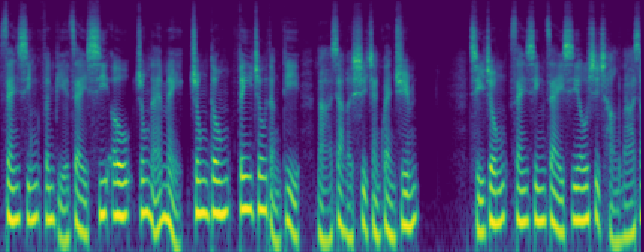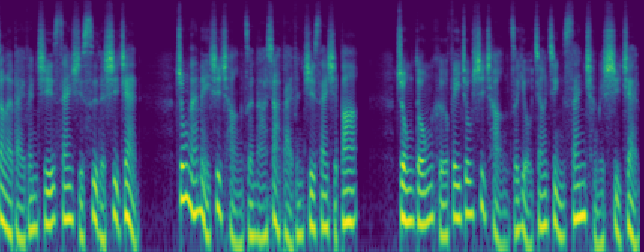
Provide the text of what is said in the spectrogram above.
三星分别在西欧、中南美、中东、非洲等地拿下了市占冠军。其中，三星在西欧市场拿下了百分之三十四的市占，中南美市场则拿下百分之三十八，中东和非洲市场则有将近三成的市占。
